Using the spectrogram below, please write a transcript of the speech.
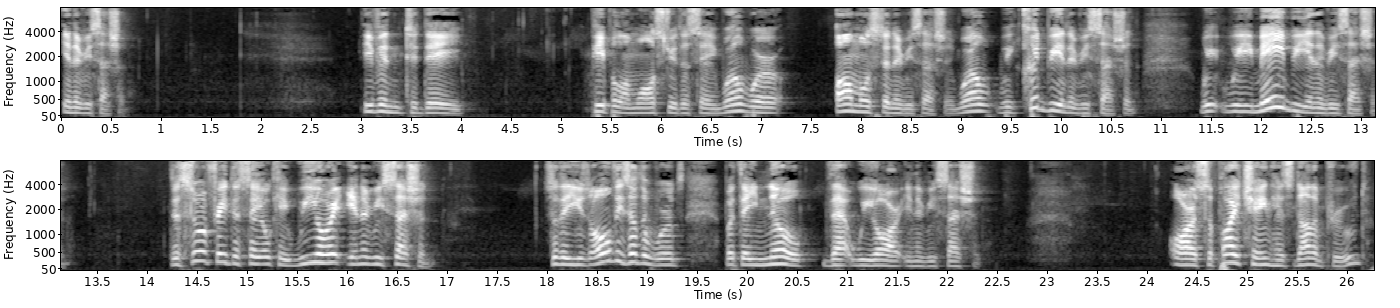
in a recession. Even today, people on Wall Street are saying, well, we're almost in a recession. Well, we could be in a recession. We, we may be in a recession. They're so afraid to say, okay, we are in a recession. So they use all these other words, but they know that we are in a recession. Our supply chain has not improved.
